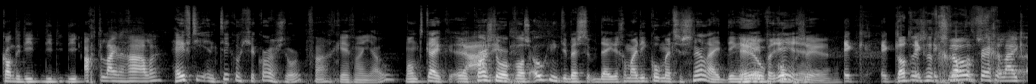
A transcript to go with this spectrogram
kan hij die, die, die, die achterlijn halen. Heeft hij een tikkeltje Karsdorp? Vraag ik even aan jou. Want kijk, eh Ja, Karsdorp was ook niet de beste verdediger, maar die kon met zijn snelheid dingen Heel repareren. Ik, ik, Dat is ik, het grootste- vergelijk.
